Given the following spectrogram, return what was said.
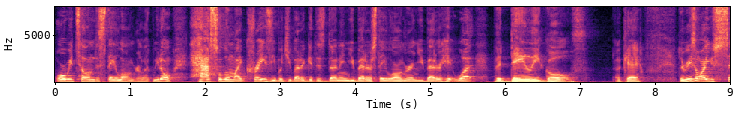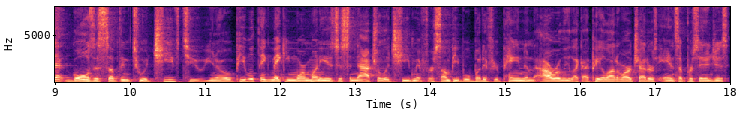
Or we tell them to stay longer. Like we don't hassle them like crazy, but you better get this done and you better stay longer and you better hit what? The daily goals, okay? The reason why you set goals is something to achieve to. You know, people think making more money is just a natural achievement for some people, but if you're paying them hourly, like I pay a lot of our chatters and some percentages,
